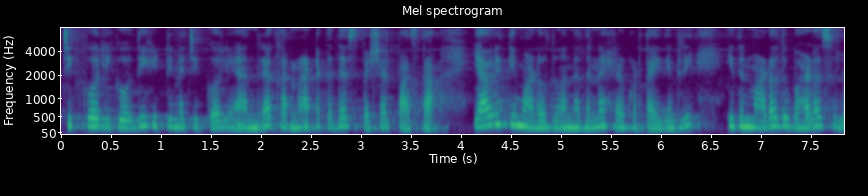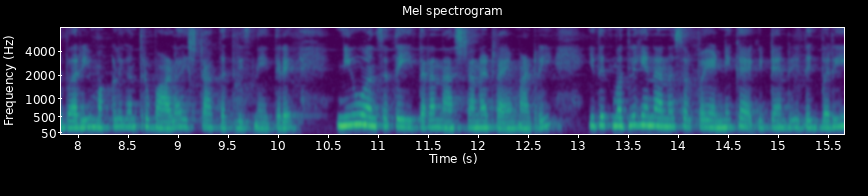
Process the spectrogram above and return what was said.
ಚಿಕ್ಕೋಲಿ, ಗೋಧಿ ಹಿಟ್ಟಿನ ಚಿಕ್ಕೋಲಿ ಅಂದ್ರೆ ಕರ್ನಾಟಕದ ಸ್ಪೆಷಲ್ ಪಾಸ್ತಾ. ಯಾವ ರೀತಿ ಮಾಡೋದು ಅನ್ನೋದನ್ನು ಹೇಳ್ಕೊಡ್ತಾ ಇದ್ದೀನಿ ರೀ. ಇದನ್ನು ಮಾಡೋದು ಬಹಳ ಸುಲಭ ರೀ, ಮಕ್ಕಳಿಗಂತೂ ಭಾಳ ಇಷ್ಟ ಆಗತ್ತೆ ರೀ ಸ್ನೇಹಿತರೆ. ನೀವು ಅನ್ಸತ್ತೆ ಈ ಥರ ನಾಷ್ಟಾನ ಟ್ರೈ ಮಾಡಿರಿ. ಇದಕ್ಕೆ ಮೊದಲಿಗೆ ನಾನು ಸ್ವಲ್ಪ ಎಣ್ಣೆಕಾಯಿ ಕಾಯಾಕಿಟ್ಟೇನೆ ರೀ ಇದಕ್ಕೆ ಬರೀ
